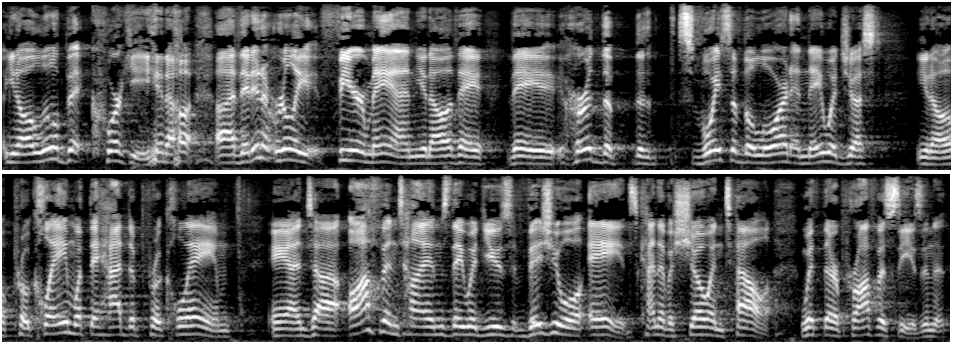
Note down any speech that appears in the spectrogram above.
you know, a little bit quirky, you know. Uh, they didn't really fear man, you know. They, they heard the, the voice of the Lord and they would just, you know, proclaim what they had to proclaim. And uh, oftentimes they would use visual aids, kind of a show and tell with their prophecies. And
